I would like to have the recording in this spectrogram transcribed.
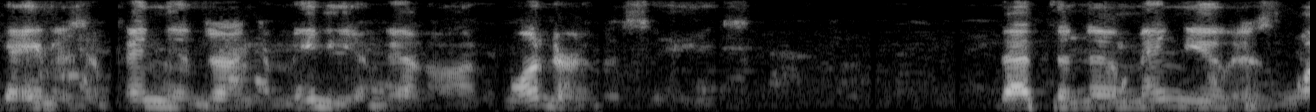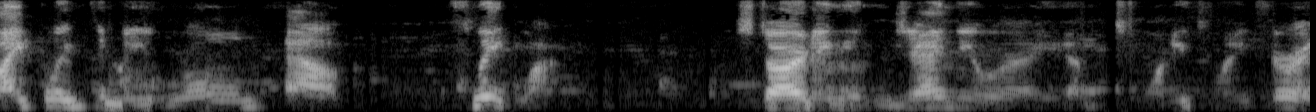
gave his opinion during a media event on Wonder of the Seas that the new menu is likely to be rolled out fleet-wide starting in January of 2023.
